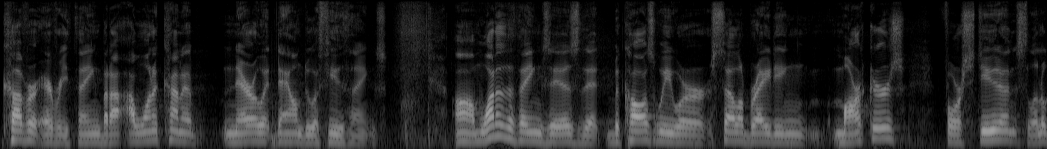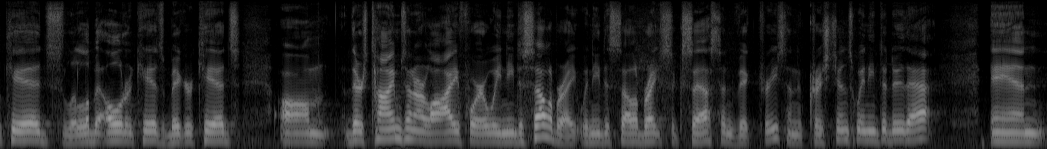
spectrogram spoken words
cover everything, but I, I want to kind of narrow it down to a few things. Um, one of the things is that because we were celebrating markers for students, little kids, a little bit older kids, bigger kids, um, there's times in our life where we need to celebrate. We need to celebrate success and victories, and Christians, we need to do that. And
